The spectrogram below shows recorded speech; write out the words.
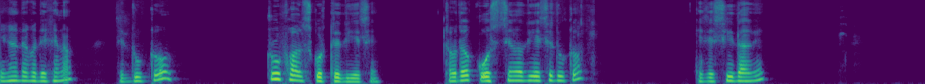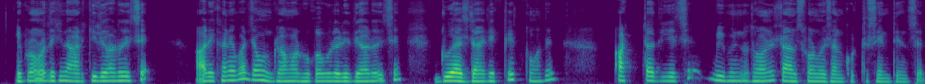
এখানে দেখো, দেখে নাও যে দুটো ট্রু ফলস করতে দিয়েছে। তবে দেখো কোশ্চেনও দিয়েছে দুটো, এই যে সি দাগে এরপর আমরা দেখি না আর কি দেওয়া রয়েছে। আর এখানে এবার যেমন গ্রামার ভোকাবুলারি দেওয়া রয়েছে ডু অ্যাজ ডাইরেক্টেড তোমাদের আটটা দিয়েছে, বিভিন্ন ধরনের ট্রান্সফরমেশান করতে সেন্টেন্সের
